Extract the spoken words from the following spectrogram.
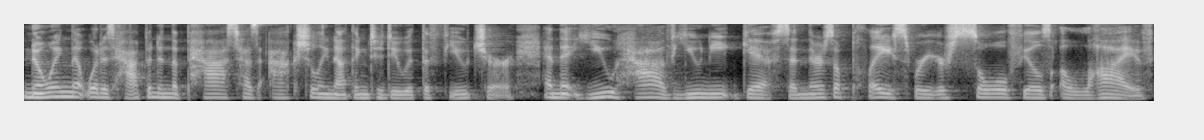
knowing that what has happened in the past has actually nothing to do with the future and that you have unique gifts and there's a place where your soul feels alive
